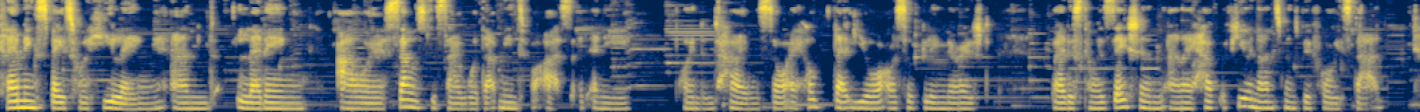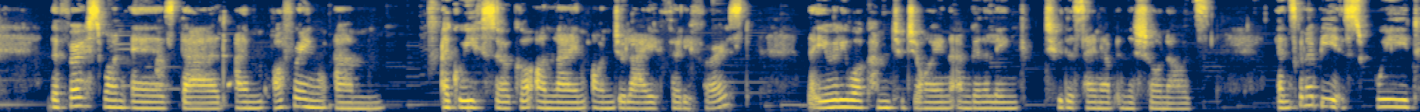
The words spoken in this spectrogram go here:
claiming space for healing and letting ourselves decide what that means for us at any point in time. So I hope that you are also feeling nourished by this conversation. And I have a few announcements before we start. The first one is that I'm offering um, a grief circle online on July 31st that you're really welcome to join. I'm going to link to the sign up in the show notes. And it's going to be a sweet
